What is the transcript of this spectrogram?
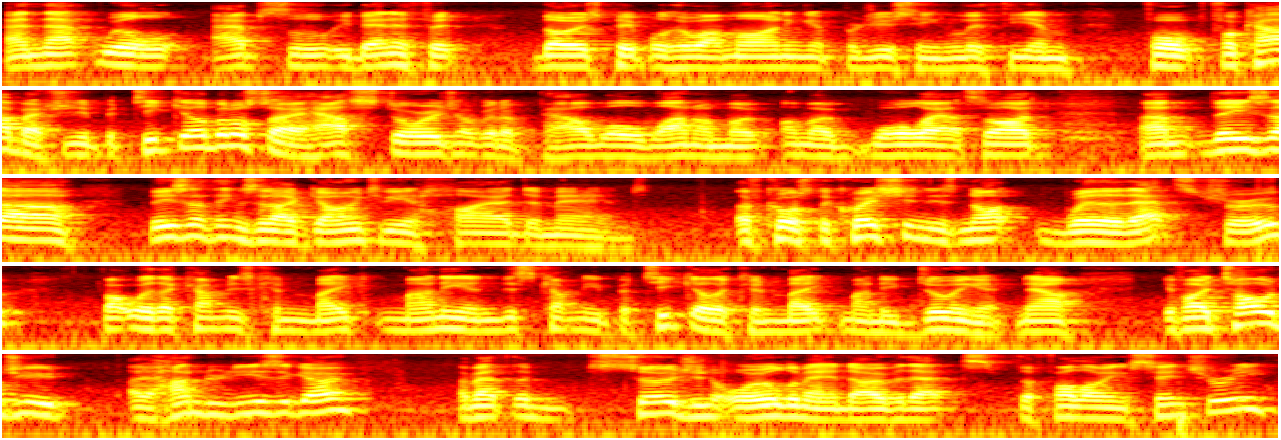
and that will absolutely benefit those people who are mining and producing lithium for, for car batteries in particular, but also house storage. I've got a Powerwall one on my on my wall outside. Um, these are these are things that are going to be in higher demand. Of course, the question is not whether that's true, but whether companies can make money, and this company in particular can make money doing it. Now, if I told you a hundred years ago about the surge in oil demand over that the following century,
